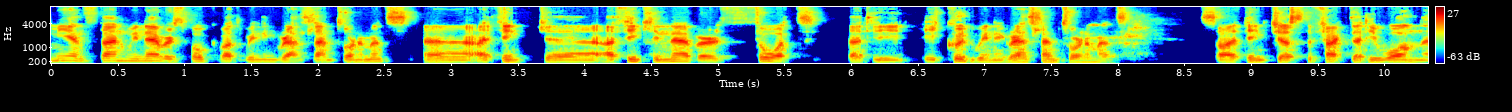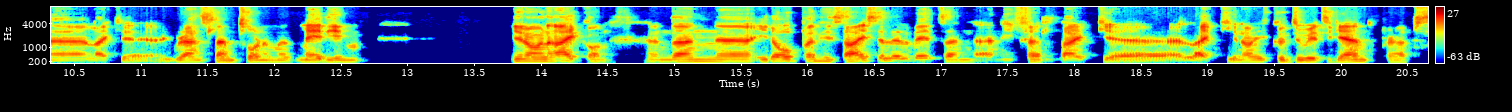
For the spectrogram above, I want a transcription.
me and Stan, we never spoke about winning Grand Slam tournaments. Uh, I think uh, I think he never thought that he he could win a Grand Slam tournament. So I think just the fact that he won uh, like a Grand Slam tournament made him, you know, an icon. And then uh, it opened his eyes a little bit, and, and he felt like uh, like you know he could do it again, perhaps.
